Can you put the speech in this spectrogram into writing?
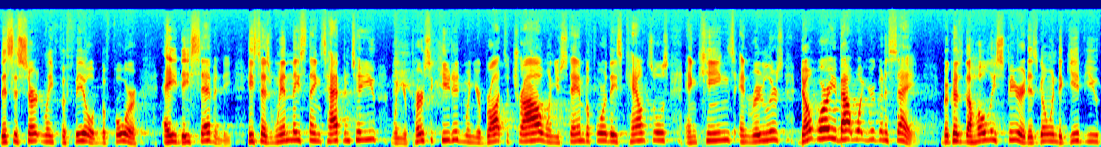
This is certainly fulfilled before AD 70. He says, When these things happen to you, when you're persecuted, when you're brought to trial, when you stand before these councils and kings and rulers, don't worry about what you're going to say because the Holy Spirit is going to give you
